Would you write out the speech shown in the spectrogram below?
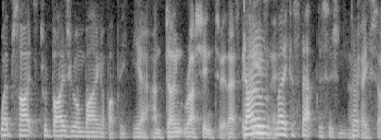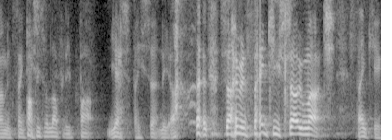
websites to advise you on buying a puppy. Yeah, and don't rush into it. That's the key, Don't isn't it? make a snap decision. Don't- Okay, Simon, thank you. Puppies are lovely, but Yes, they certainly are. Simon, thank you so much. Thank you.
